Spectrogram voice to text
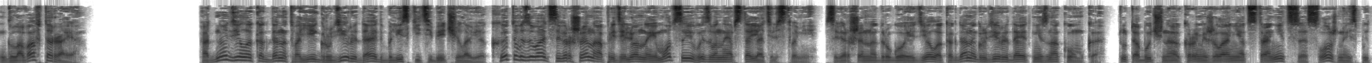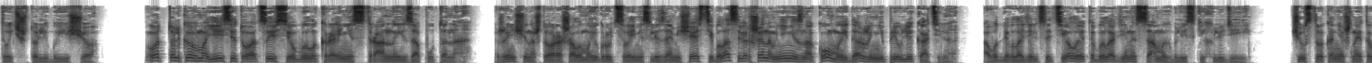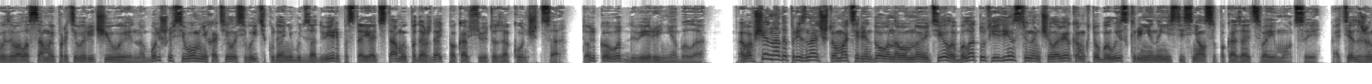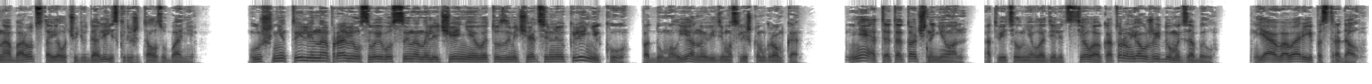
Глава вторая. Одно дело, когда на твоей груди рыдает близкий тебе человек. Это вызывает совершенно определенные эмоции, вызванные обстоятельствами. Совершенно другое дело, когда на груди рыдает незнакомка. Тут обычно, кроме желания отстраниться, сложно испытывать что-либо еще. Вот только в моей ситуации все было крайне странно и запутано. Женщина, что орошала мою грудь своими слезами счастья, была совершенно мне незнакома и даже не привлекательна. А вот для владельца тела это был один из самых близких людей. Чувства, конечно, это вызывало самые противоречивые, но больше всего мне хотелось выйти куда-нибудь за дверь, постоять там и подождать, пока все это закончится. Только вот двери не было. А вообще, надо признать, что мать арендованного мною тела была тут единственным человеком, кто был искренен и не стеснялся показать свои эмоции. Отец же, наоборот, стоял чуть вдали и скрежетал зубами. «Уж не ты ли направил своего сына на лечение в эту замечательную клинику?» — подумал я, но, видимо, слишком громко. «Нет, это точно не он», — ответил мне владелец тела, о котором я уже и думать забыл. «Я в аварии пострадал».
